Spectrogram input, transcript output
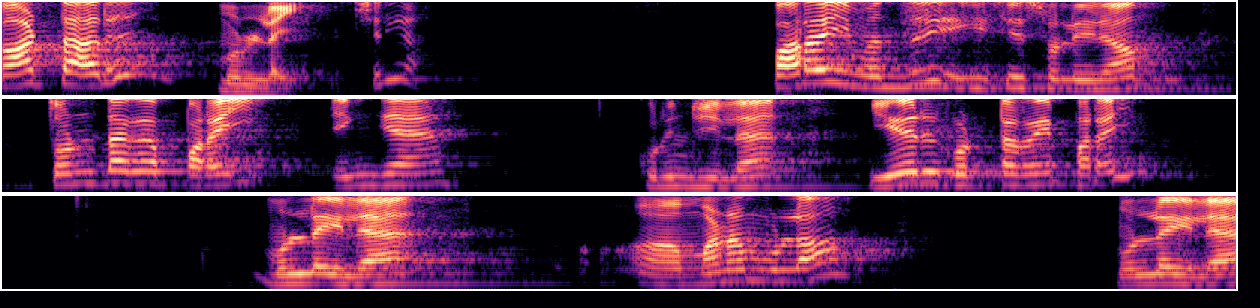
காட்டாறு முல்லை. சரியா? பறை வந்து ஈஸியாக சொல்லிடலாம். தொண்டக பறை எங்கே? குறிஞ்சியில். ஏறு கொட்டரை பறை முல்லையில். மணமுலா முல்லையில்.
